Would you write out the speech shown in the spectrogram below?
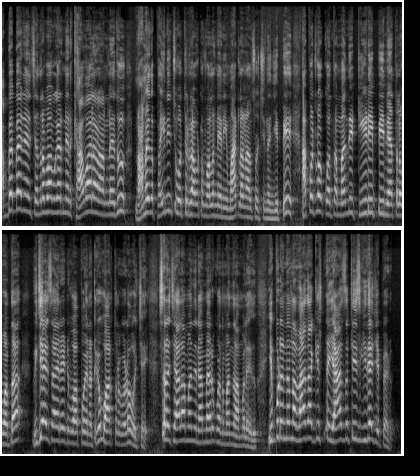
అబ్బాయి నేను చంద్రబాబు గారు నేను కావాలని అనలేదు. నా మీద పైనుంచి ఒత్తిడి రావటం వల్ల నేను ఈ మాట్లాడాల్సి వచ్చిందని చెప్పి అప్పట్లో కొంతమంది టీడీపీ నేతల వద్ద విజయసాయిరెడ్డి వాపోయినట్టుగా వార్తలు కూడా వచ్చాయి. సరే చాలామంది నమ్మారు కొంతమంది నమ్మలేదు. ఇప్పుడు నిన్న రాధాకృష్ణ యాజ్ ఇట్ ఈజ్ ఇదే చెప్పాడు.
